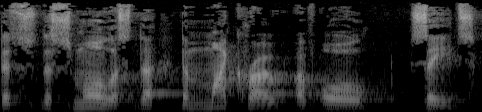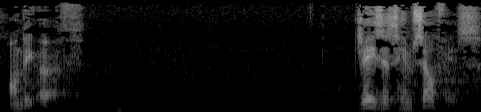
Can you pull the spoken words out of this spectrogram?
the, the smallest, the, the micro of all seeds on the earth? Jesus himself is.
